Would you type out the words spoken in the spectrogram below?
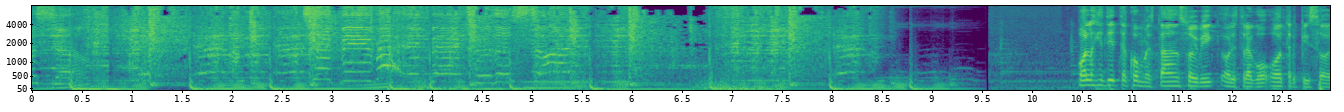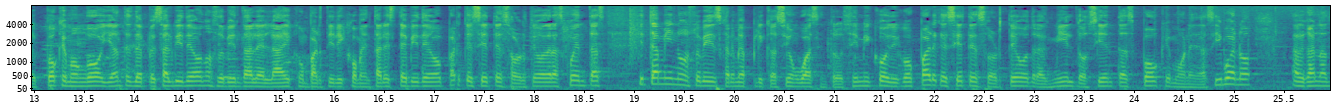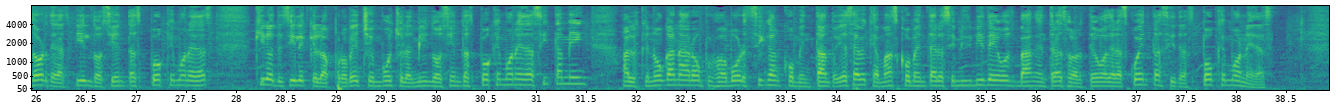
myself. Hola gentita, ¿cómo están? Soy Vic, hoy les traigo otro episodio de Pokémon GO. Y antes de empezar el video no se olviden darle like, compartir y comentar este video para que sienten sorteo de las cuentas. Y también no se olviden descargar mi aplicación WhatsApp, introducir mi código para que sienten sorteo de las 1200 Pokémonedas. Y bueno, al ganador de las 1200 Pokémonedas quiero decirle que lo aprovechen mucho las 1200 Pokémonedas. Y también a los que no ganaron por favor sigan comentando, ya saben que a más comentarios en mis videos van a entrar sorteo de las cuentas y de las Pokémonedas.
